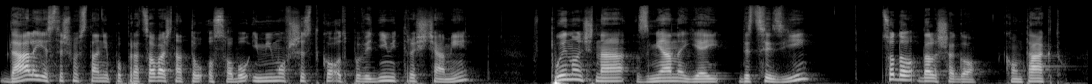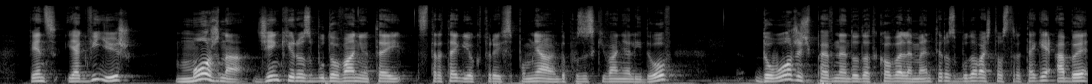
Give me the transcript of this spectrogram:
dalej jesteśmy w stanie popracować nad tą osobą i mimo wszystko odpowiednimi treściami wpłynąć na zmianę jej decyzji co do dalszego kontaktu. Więc jak widzisz, można dzięki rozbudowaniu tej strategii, o której wspomniałem, do pozyskiwania lidów, dołożyć pewne dodatkowe elementy, rozbudować tą strategię, aby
